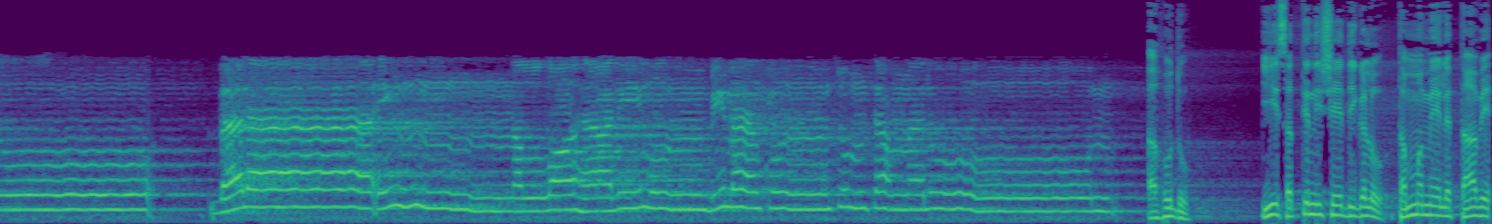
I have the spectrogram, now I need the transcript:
سوء بلى إن الله عليم بما كنتم تعملون ಅಹುದು ಈ ಸತ್ಯ ನಿಷೇಧಿಗಳು ತಮ್ಮ ಮೇಲೆ ತಾವೇ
